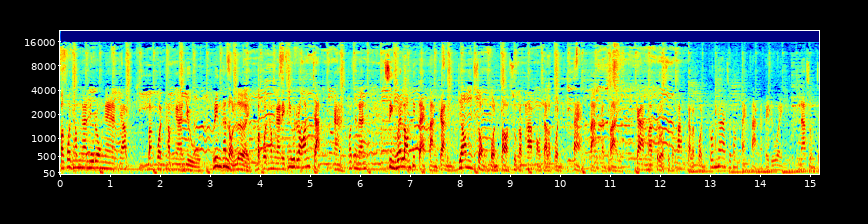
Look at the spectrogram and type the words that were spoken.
บางคนทำงานในโรงงานครับ บางคนทำงานอยู่ริมถนนเลย บางคนทำงานในที่ร้อนจัดอะเพราะฉะนั้น สิ่งแวดล้อมที่แตกต่างกันย่อมส่งผลต่อสุขภาพของแต่ละคนแตกต่างกันไป การมาตรวจสุขภาพแต่ละคนก็น่าจะต้องแตกต่างกันไปด้วย น่าสนใจ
